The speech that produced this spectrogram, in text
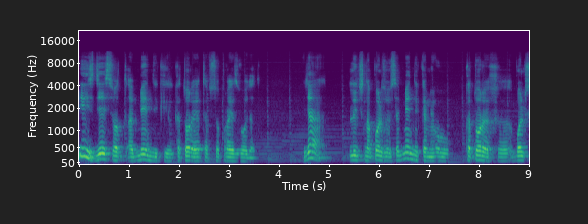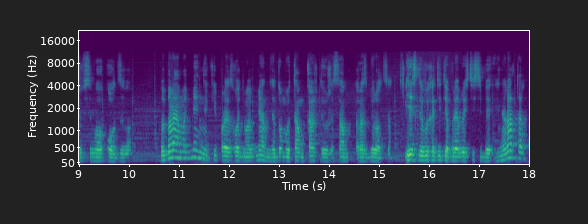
И здесь вот обменники, которые это все производят. Я лично пользуюсь обменниками, у которых э, больше всего отзывов. Выбираем обменник и производим обмен. Я думаю, там каждый уже сам разберется. Если вы хотите приобрести себе генератор,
